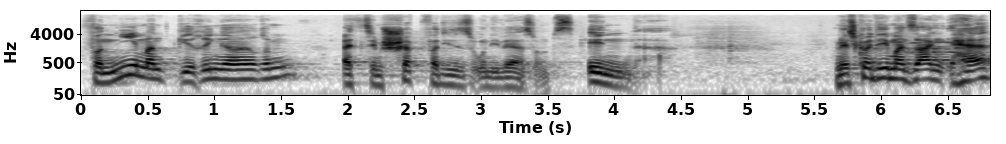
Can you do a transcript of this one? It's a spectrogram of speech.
Von niemand geringerem als dem Schöpfer dieses Universums. Inna. Und jetzt könnte jemand sagen, hä,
